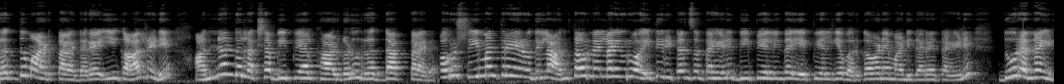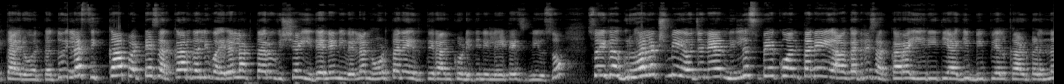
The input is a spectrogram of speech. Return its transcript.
ರದ್ದು ಮಾಡ್ತಾ ಇದ್ದಾರೆ. ಈಗ ಆಲ್ರೆಡಿ ಹನ್ನೊಂದು ಲಕ್ಷ ಬಿ ಪಿ ಎಲ್ ಕಾರ್ಡ್ಗಳು ರದ್ದಾಗ್ತಾ ಇದೆ. ಅವರು ಶ್ರೀಮಂತರೇ ಇರೋದಿಲ್ಲ ಅಂತವ್ರನ್ನೆಲ್ಲ ಇವರು ಐ ಟಿ ರಿಟರ್ನ್ಸ್ ಅಂತ ಹೇಳಿ ಬಿ ಪಿ ಎಲ್ ಇಂದ ಎ ಪಿ ಎಲ್ಗೆ ವರ್ಗಾವಣೆ ಮಾಡಿದ್ದಾರೆ ಅಂತ ಹೇಳಿ ದೂರನ್ನ ಇಡ್ತಾ ಇರುವಂತದ್ದು ಇಲ್ಲ, ಸಿಕ್ಕಾಪಟ್ಟೆ ಸರ್ಕಾರದಲ್ಲಿ ವೈರಲ್ ಆಗ್ತಾ ಇರೋ ವಿಷಯ ಇದೇನೆ, ನೀವೆಲ್ಲ ನೋಡ್ತಾನೆ ಇರ್ತೀರಾ ಅನ್ಕೊಂಡಿದ್ದೀನಿ ಲೇಟೆಸ್ಟ್ ನ್ಯೂಸ್ ಸೊ ಈಗ ಗೃಹಲಕ್ಷ್ಮಿ ಯೋಜನೆ ನಿಲ್ಲಿಸಬೇಕು ಅಂತಾನೆ ಹಾಗಾದ್ರೆ ಸರ್ಕಾರ ಈ ರೀತಿಯಾಗಿ ಬಿ ಪಿ ಎಲ್ ಕಾರ್ಡ್ ಗಳನ್ನ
